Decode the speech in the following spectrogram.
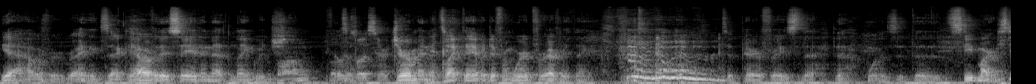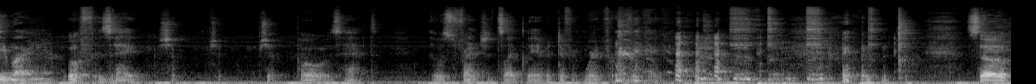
yeah. However, right, exactly. However they say it in that language. Bomb. Philippo. German. It's like they have a different word for everything. to paraphrase the, the what was it the Steve Martin. Steve Martin. Yeah. Oof is egg. Ch- ch- chapeau is hat. It was French. It's like they have a different word for everything. so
